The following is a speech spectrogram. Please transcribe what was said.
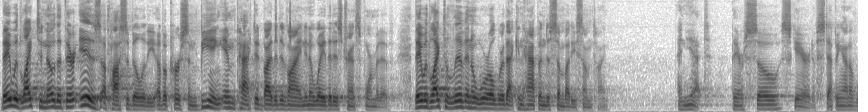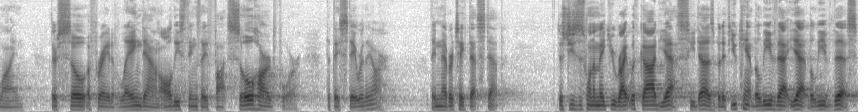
They would like to know that there is a possibility of a person being impacted by the divine in a way that is transformative. They would like to live in a world where that can happen to somebody sometime. And yet, they are so scared of stepping out of line. They're so afraid of laying down all these things they fought so hard for that they stay where they are. They never take that step. Does Jesus want to make you right with God? Yes, he does. But if you can't believe that yet, believe this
